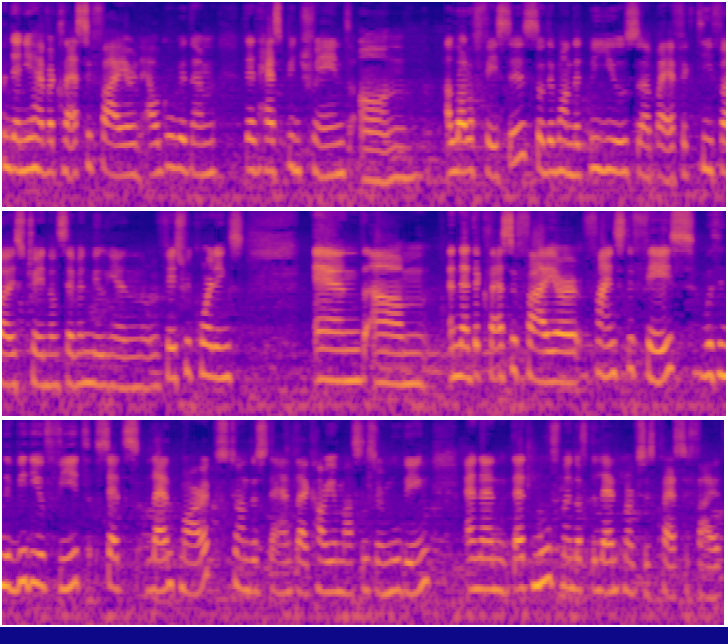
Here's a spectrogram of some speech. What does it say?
and then you have a classifier, an algorithm that has been trained on a lot of faces. So the one that we use uh, by Affectiva is trained on 7 million face recordings and um, and then the classifier finds the face within the video feed, sets landmarks to understand like how your muscles are moving, and then that movement of the landmarks is classified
